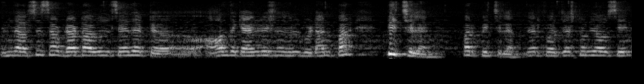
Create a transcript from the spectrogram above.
in the absence of data I will say that uh, all the calculations will be done per pitch length per pitch length. Therefore just now we have seen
